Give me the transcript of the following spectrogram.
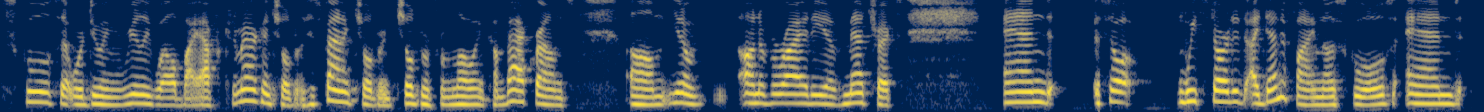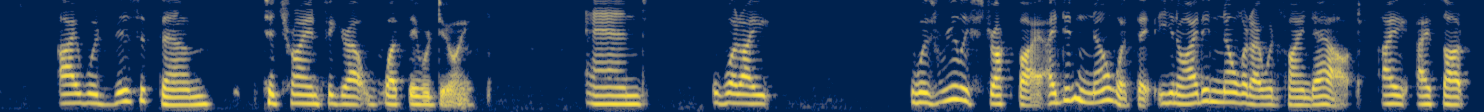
schools that were doing really well by African American children, Hispanic children, children from low income backgrounds, um, you know, on a variety of metrics. And so we started identifying those schools, and I would visit them to try and figure out what they were doing. And what I was really struck by, I didn't know what they, you know, I didn't know what I would find out. I, I thought,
